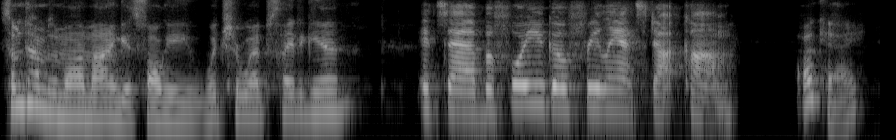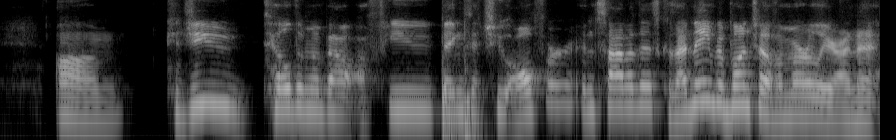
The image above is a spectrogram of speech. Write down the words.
sometimes my mind gets foggy. What's your website again? It's uh, beforeyougofreelance.com. Okay. Um, could you tell them about a few things that you offer inside of this? Because I named a bunch of them earlier, I know.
